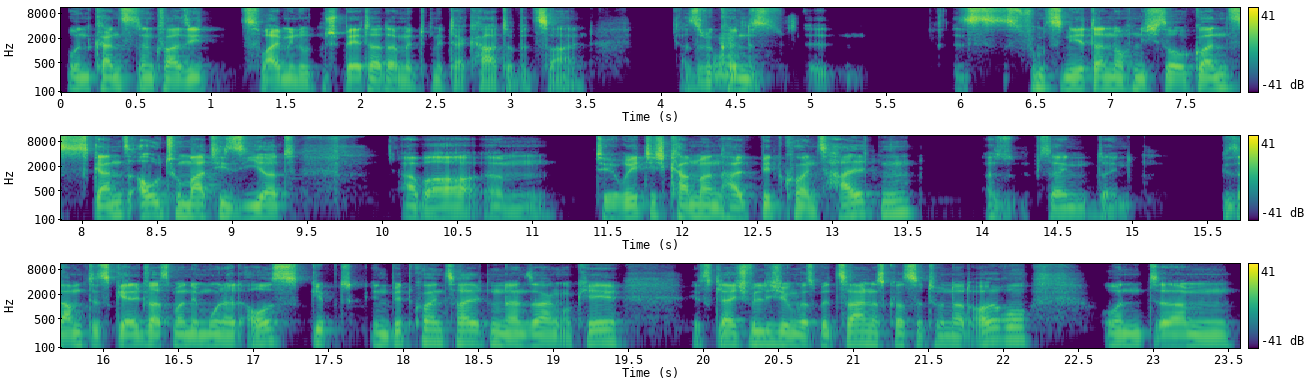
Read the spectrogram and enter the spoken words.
und kannst dann quasi zwei Minuten später damit mit der Karte bezahlen. Also du könntest, äh, es funktioniert dann noch nicht so ganz, ganz automatisiert, aber ähm, theoretisch kann man halt Bitcoins halten, also sein, sein gesamtes Geld, was man im Monat ausgibt, in Bitcoins halten und dann sagen, okay, jetzt gleich will ich irgendwas bezahlen, das kostet 100 Euro und ähm,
